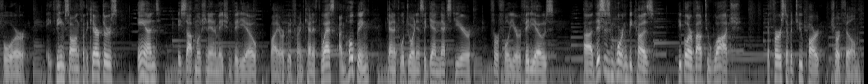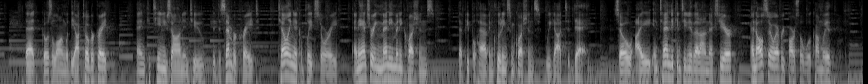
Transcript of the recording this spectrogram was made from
for a theme song for the characters and a stop motion animation video by our good friend Kenneth West. I'm hoping Kenneth will join us again next year for a full year of videos. Uh, this is important because people are about to watch the first of a two part short film that goes along with the October crate and continues on into the December crate, telling a complete story and answering many, many questions that people have, including some questions we got today. So I intend to continue that on next year. And also, every parcel will come with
